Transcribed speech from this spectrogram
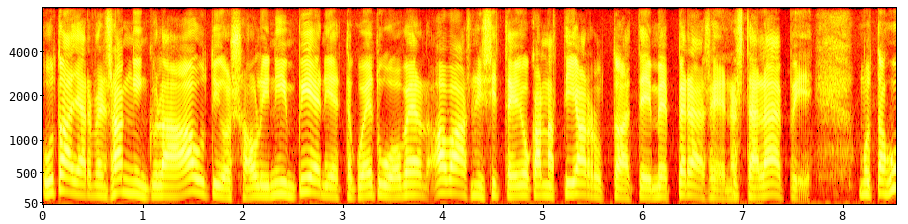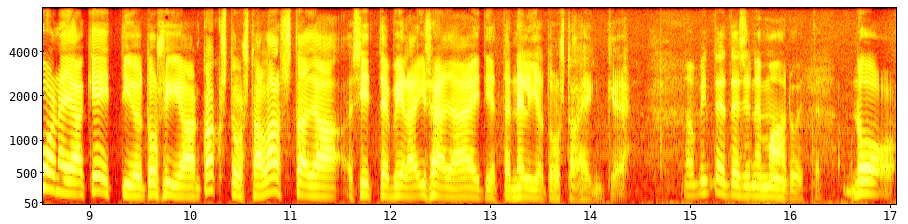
Utajärven Sanginkylän autiossa oli niin pieni, että kun etuoven avasi, niin sitten jo kannatti jarruttaa, ettei mene peräseenästä läpi. Mutta huone ja keittiö tosiaan 12 lasta ja sitten vielä isä ja äiti, että 14 henkeä. No miten te sinne mahduitte? No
